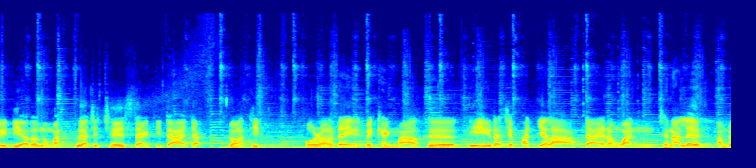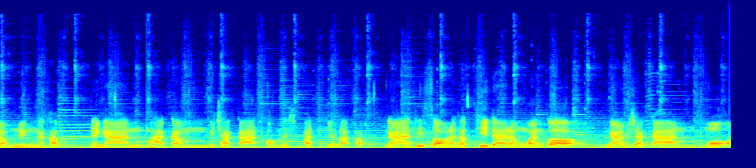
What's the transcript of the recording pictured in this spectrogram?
LED อัตโนมัติ เพื่อชดเชยแสงที่ได้จากดวงอาทิตย์ พวกเราได้ไปแข่งม้าก็คือที่ราชพัฒยะลาได้รางวัลชนะเลิศอันดับหนึ่งนะครับในงานมหกรรมวิชาการของราชพัฒยะลาครับ งานที่สองนะครับที่ได้รางวัลก็งานวิชาการมอ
